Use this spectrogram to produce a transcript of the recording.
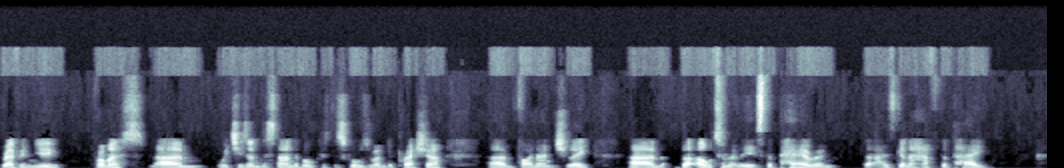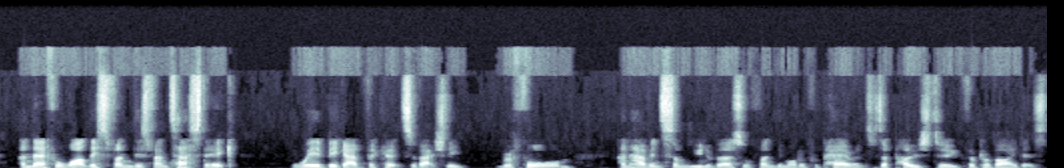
revenue from us, um, which is understandable because the schools are under pressure um, financially. Um, but ultimately, it's the parent that is going to have to pay. And therefore, while this fund is fantastic, we're big advocates of actually reform and having some universal funding model for parents as opposed to for providers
